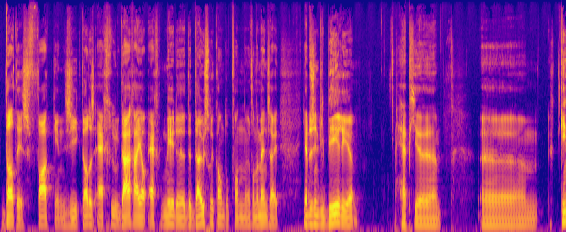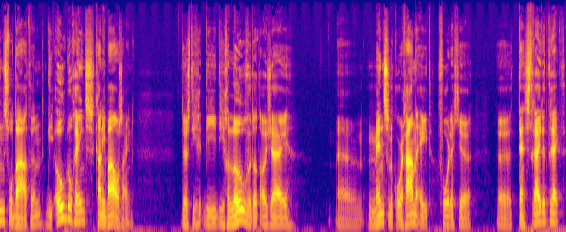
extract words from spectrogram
Dat is fucking ziek. Dat is echt gruwelijk. Daar ga je al echt meer de, de duistere kant op van, eh, van de mensheid. Je hebt dus in Liberië heb je ehm kindsoldaten die ook nog eens kannibaal zijn. Dus die, die, die geloven dat als jij ehm, menselijke organen eet voordat je eh, ten strijde trekt,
